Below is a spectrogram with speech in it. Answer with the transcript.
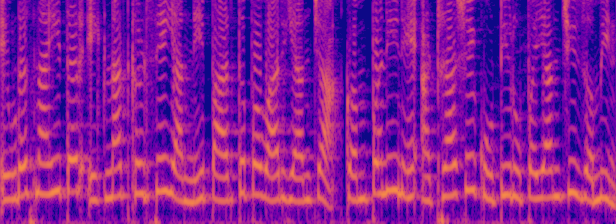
एवढंच नाही तर एकनाथ खडसे यांनी पार्थ पवार यांच्या कंपनीने अठराशे कोटी रुपयांची जमीन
